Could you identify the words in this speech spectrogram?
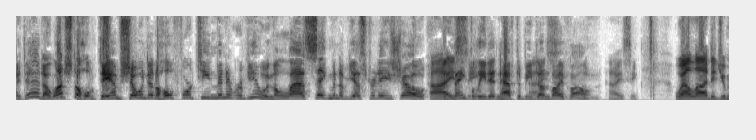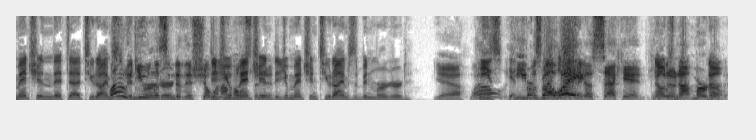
I did. I watched the whole damn show and did a whole 14 minute review in the last segment of yesterday's show. I thankfully see. didn't have to be I done by see. phone. I see. Well, uh, did you mention that uh, Two Dimes Why has been you murdered? listen to this show did when you mention? it? Did you mention Two Dimes has been murdered? Yeah. Well, He's- he was bro, no, hold on a wait a second. He No, was no, not no, murdered. no.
